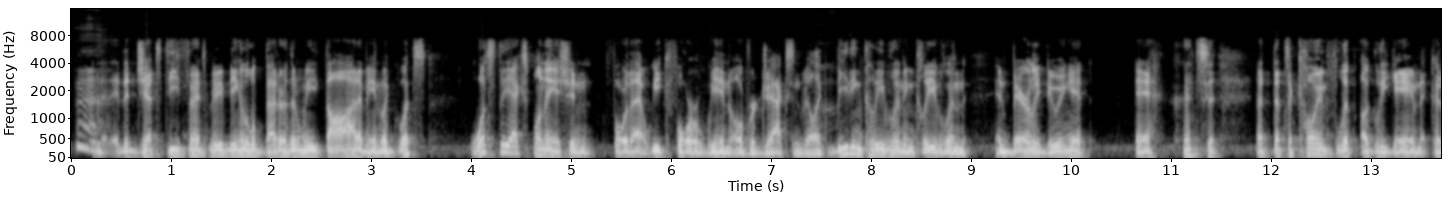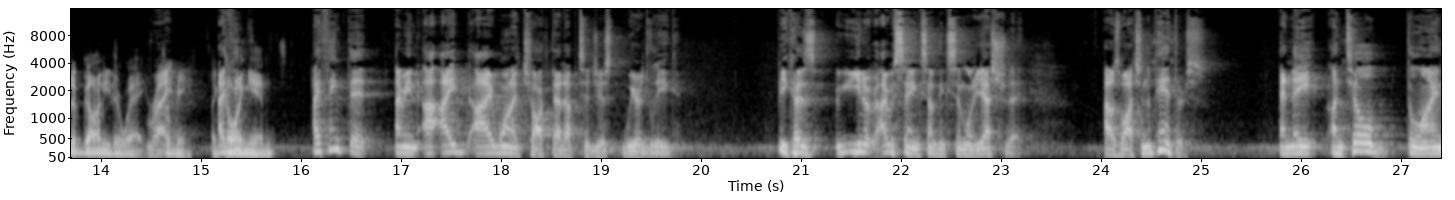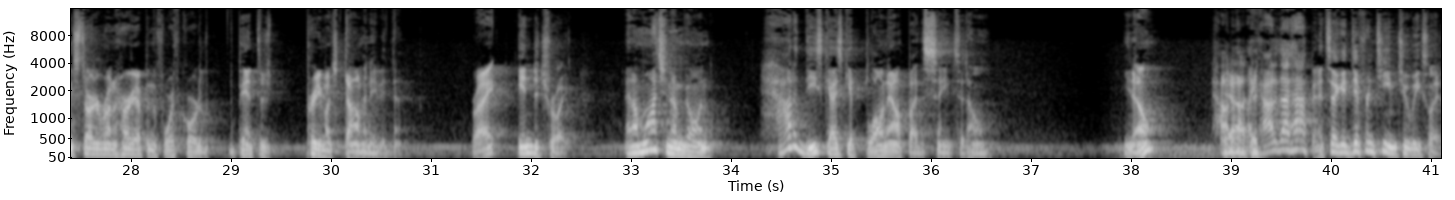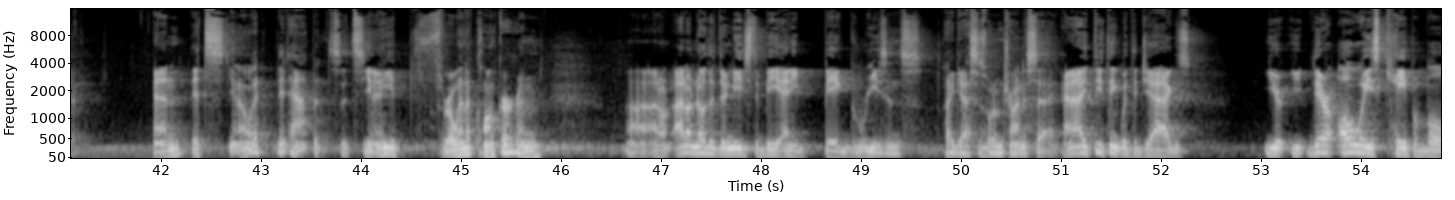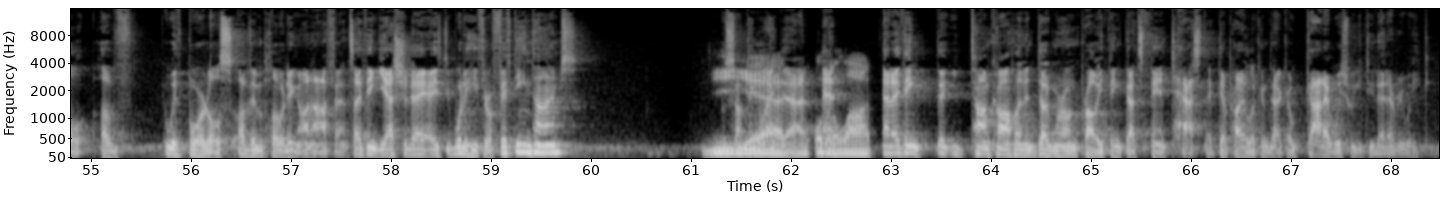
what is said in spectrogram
eh. the Jets defense maybe being a little better than we thought. I mean, like, what's what's the explanation for that Week Four win over Jacksonville? Like beating Cleveland in Cleveland and barely doing it. Eh, that's a, that, that's a coin flip, ugly game that could have gone either way right. for me. Like I going think, in, I think that I mean, I, I, I want to chalk that up to just weird league. Because, you know, I was saying something similar yesterday. I was watching the Panthers. And they, until the Lions started running hurry up in the fourth quarter, the Panthers pretty much dominated them, right? In Detroit. And I'm watching them going, how did these guys get blown out by the Saints at home? You know? How, Yeah, like, it- how did that happen? It's like a different team two weeks later. And it's, you know, it, it happens. It's, you know, you throw in a clunker and uh, I don't. I don't know that there needs to be any big reasons. I guess is what I'm trying to say. And I do think with the Jags, you're, you, they're always capable of with Bortles of imploding on offense. I think yesterday, I- what did he throw? 15 times, something yeah, like that. And, a lot. And I think that Tom Coughlin and Doug Marrone probably think that's fantastic. They're probably looking back, go, God, I wish we could do that every week.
